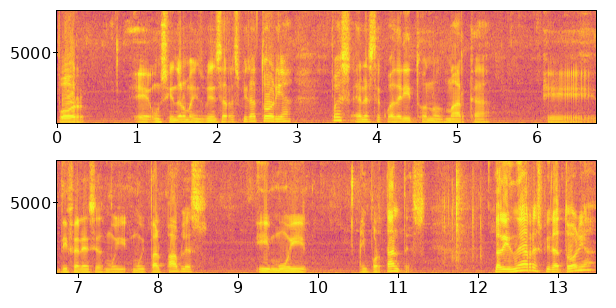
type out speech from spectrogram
por eh, un síndrome de insuficiencia respiratoria, pues en este cuadrito nos marca diferencias muy, muy palpables y muy importantes. La disnea respiratoria,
